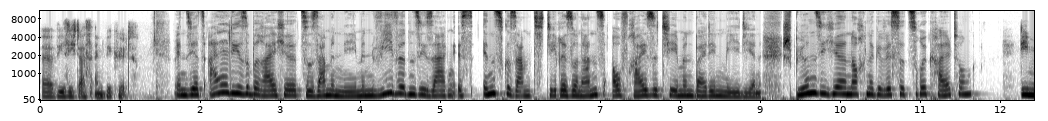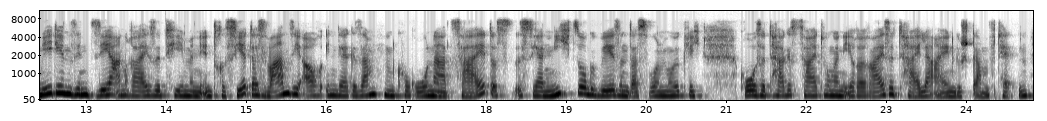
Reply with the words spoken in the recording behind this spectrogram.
äh, wie sich das entwickelt. Wenn Sie jetzt all diese Bereiche zusammennehmen, wie würden Sie sagen, ist insgesamt die Resonanz auf Reisethemen bei den Medien? Spüren Sie hier noch eine gewisse Zurückhaltung? Die Medien sind sehr an Reisethemen interessiert. Das waren sie auch in der gesamten Corona-Zeit. Es ist ja nicht so gewesen, dass womöglich große Tageszeitungen ihre Reiseteile eingestampft hätten.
